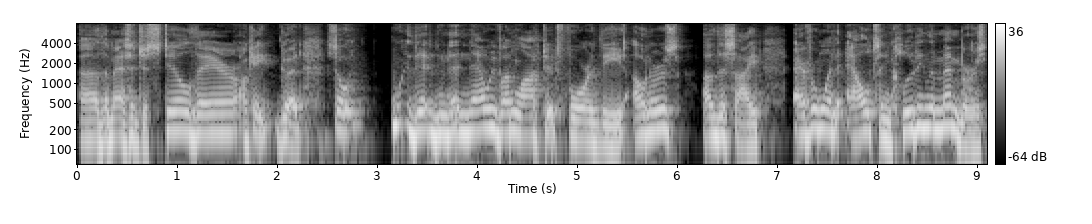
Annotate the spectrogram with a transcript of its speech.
Uh, the message is still there. Okay, good. So now we've unlocked it for the owners of the site, everyone else, including the members,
